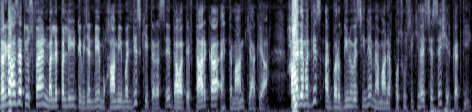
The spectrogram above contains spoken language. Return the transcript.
दरगाह हज़रत यूसफैन मल्लेपल्ली डिवीज़न में मुकामी मजलिस की तरफ़ से दावत इफ्तार का अहतमाम किया गया। कायद मजलिस अकबरुद्दीन अवैसी ने मेहमान खसूसी की हैसियत से शिरकत की।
